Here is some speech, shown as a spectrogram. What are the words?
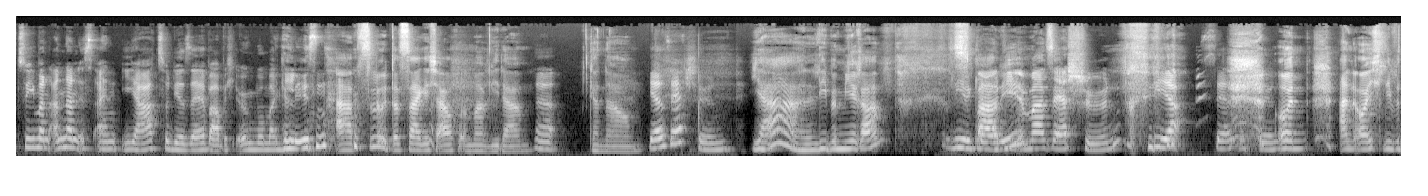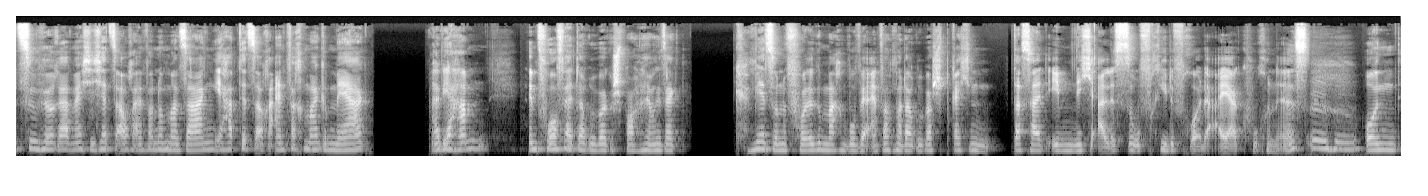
zu jemand anderen ist ein Ja zu dir selber, habe ich irgendwo mal gelesen. Absolut, das sage ich auch immer wieder. Ja. Genau. Ja, sehr schön. Ja, liebe Mira, liebe es war wie immer sehr schön. Ja, sehr, sehr schön. Und an euch, liebe Zuhörer, möchte ich jetzt auch einfach nochmal sagen, ihr habt jetzt auch einfach mal gemerkt, wir haben im Vorfeld darüber gesprochen, haben gesagt, können wir so eine Folge machen, wo wir einfach mal darüber sprechen, dass halt eben nicht alles so Friede, Freude, Eierkuchen ist. Mhm. Und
